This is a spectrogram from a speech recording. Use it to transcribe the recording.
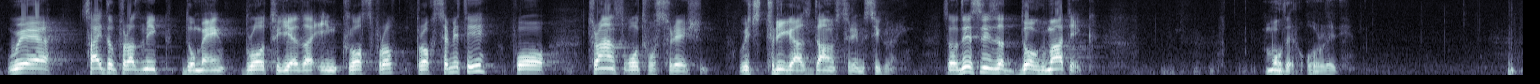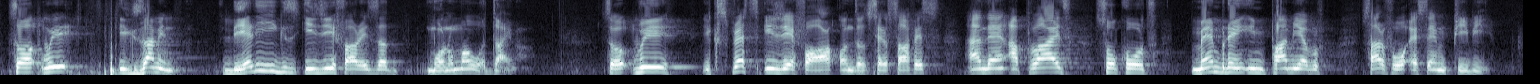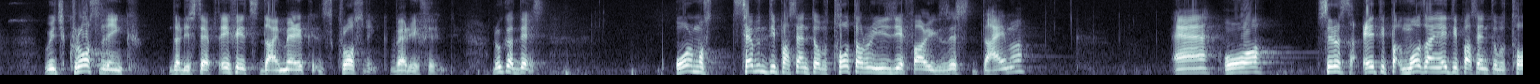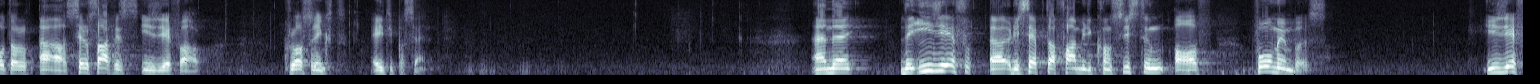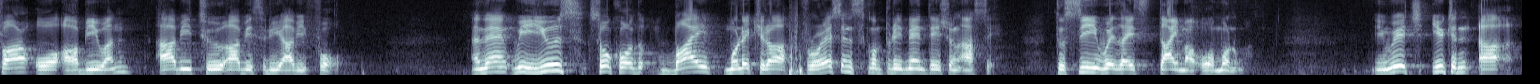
where cytoplasmic domain brought together in close pro proximity for trans-autophosphorylation, which triggers downstream signaling. So this is a dogmatic model already. So we examine really EGFR is a monomer or dimer. So we express EGFR on the cell surface and then applied so-called membrane impermeable sulfo-SMPB, which cross-link the receptor. If it's dimeric, it's cross-link very efficient. Look at this. Almost 70% of total EGFR exists dimer, and or cell, 80, more than 80% of total uh, cell surface E EGFR cross-linked 80%. And then the EGF uh, receptor family consisting of four members. EGFR or ErbB1, ErbB2, ErbB3, ErbB4. And then we use so-called bimolecular fluorescence complementation assay to see whether it's dimer or monomer, in which you can uh,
